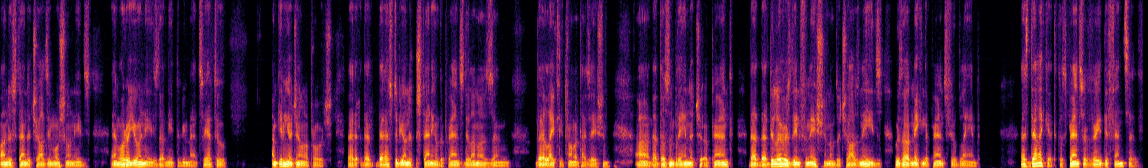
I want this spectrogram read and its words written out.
understand the child's emotional needs and what are your needs that need to be met? So you have to, I'm giving you a general approach that, that, that has to be understanding of the parents' dilemmas and their likely traumatization. Uh, that doesn't blame the parent, that, that delivers the information of the child's needs without making the parents feel blamed. That's delicate because parents are very defensive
